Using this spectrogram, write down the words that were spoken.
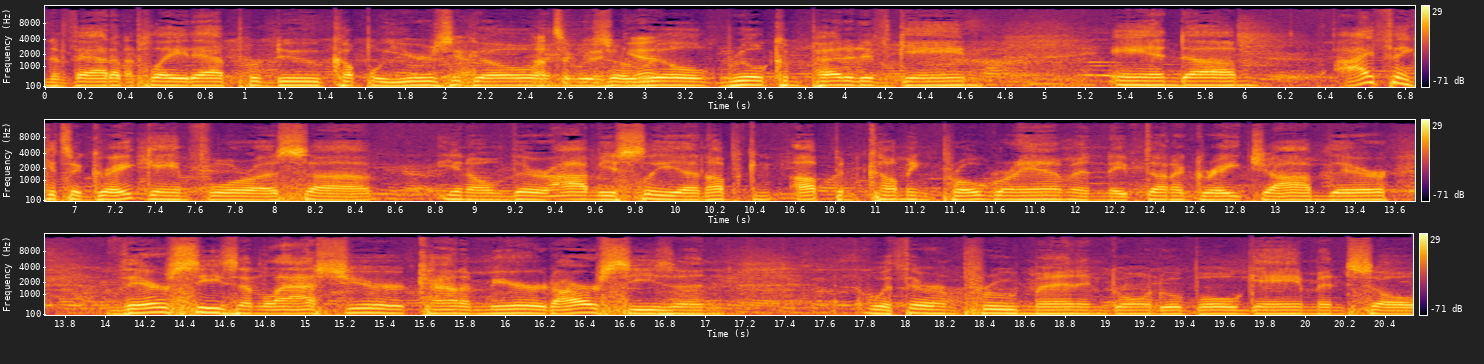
Nevada played at Purdue a couple years yeah, ago, and it was a get. real real competitive game, and. Um, I think it's a great game for us. Uh, you know, they're obviously an up up and coming program, and they've done a great job there. Their season last year kind of mirrored our season with their improvement and going to a bowl game, and so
